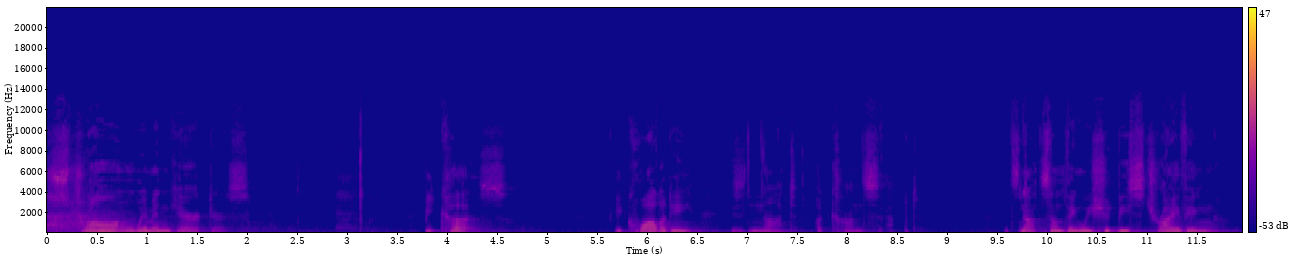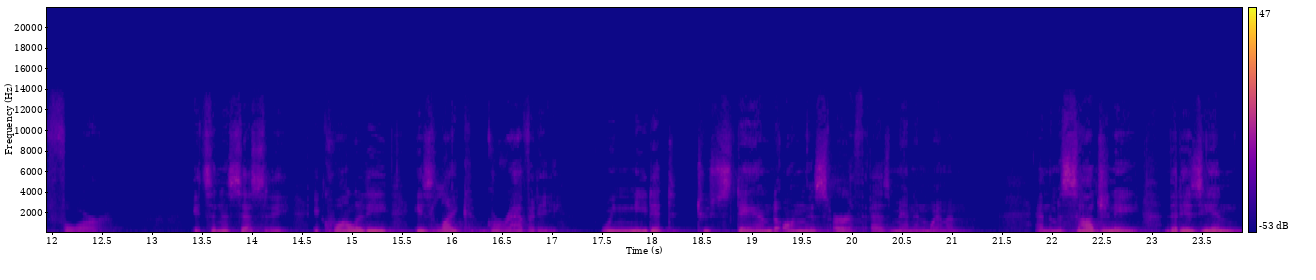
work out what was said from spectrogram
strong women characters? Because equality is not a concept. It's not something we should be striving for. It's a necessity. Equality is like gravity. We need it to stand on this earth as men and women. And the misogyny that is in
